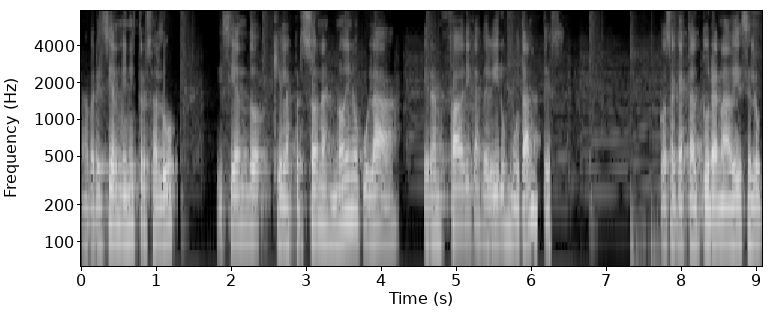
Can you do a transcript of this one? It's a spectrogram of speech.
aparecía el ministro de Salud diciendo que las personas no inoculadas eran fábricas de virus mutantes, cosa que a esta altura nadie se, lo-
